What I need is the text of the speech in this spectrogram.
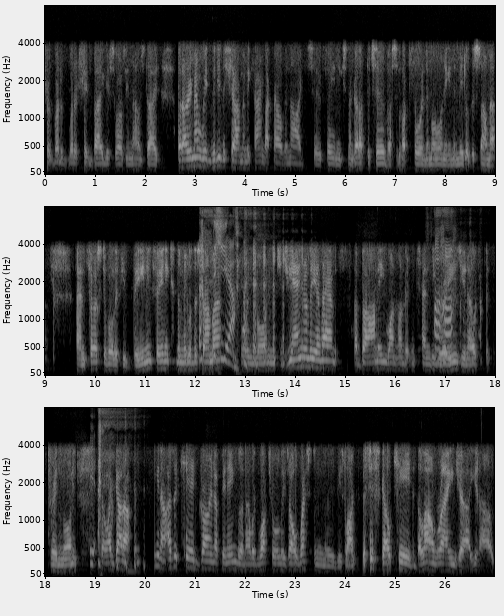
trip what a what a trip Vegas was in those days. But I remember we, we did the show and then we came back overnight to Phoenix and I got off the tour bus at like four in the morning in the middle of the summer. And first of all, if you've been in Phoenix in the middle of the summer, Yeah. four in the morning, which is generally around a balmy 110 degrees, uh-huh. you know, at three in the morning. Yeah. So I got up and, you know, as a kid growing up in England, I would watch all these old Western movies like The Cisco Kid, The Lone Ranger, you know,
